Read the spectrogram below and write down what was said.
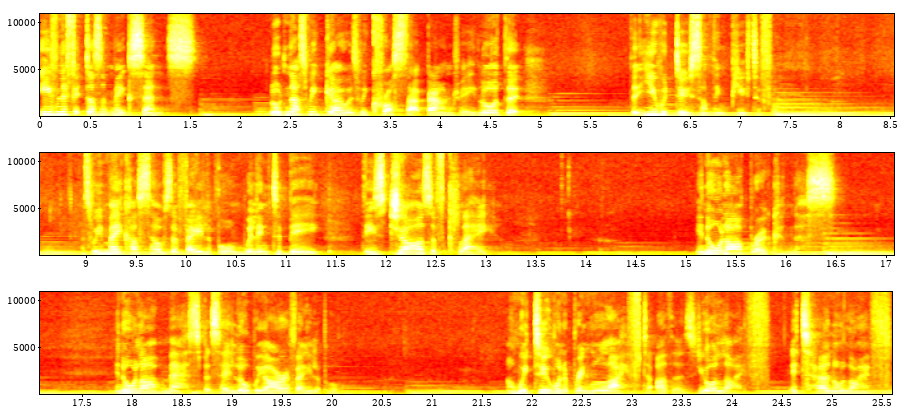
even if it doesn't make sense. Lord, and as we go, as we cross that boundary, Lord, that, that you would do something beautiful. As we make ourselves available and willing to be these jars of clay in all our brokenness, in all our mess, but say, Lord, we are available. And we do want to bring life to others, your life, eternal life.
